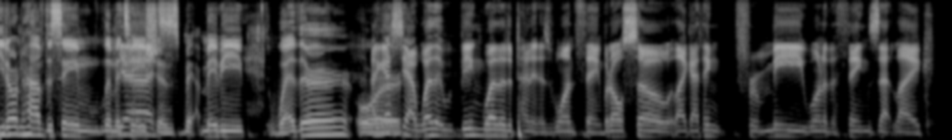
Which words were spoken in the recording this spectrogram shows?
you don't have the same limitations. Ma- Maybe weather or I guess yeah, weather being weather dependent is one thing, but also like I think for me, one of the things that like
